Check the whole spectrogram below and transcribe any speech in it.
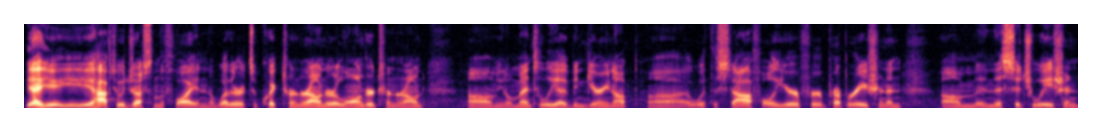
Yeah, you, you have to adjust on the fly, and whether it's a quick turnaround or a longer turnaround, um, you know, mentally I've been gearing up uh, with the staff all year for preparation, and um, in this situation,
